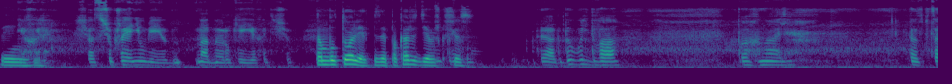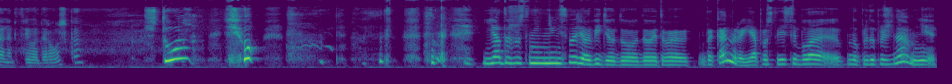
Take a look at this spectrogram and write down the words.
заехали. Сейчас еще, потому что я не умею на одной руке ехать еще. Там был туалет, не знаю, покажет девушка Ну, сейчас. Так, дубль два. Погнали. Это специально тут велодорожка. Что? Чё? Я даже просто не, не- не смотрела видео до, до этого, до камеры. Я просто, если была э, ну, предупреждена, мне,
